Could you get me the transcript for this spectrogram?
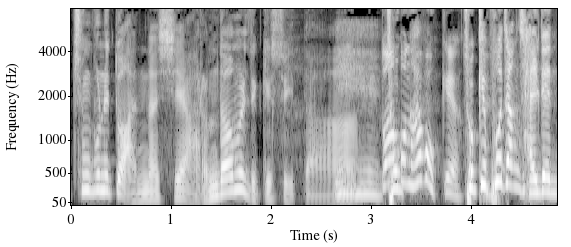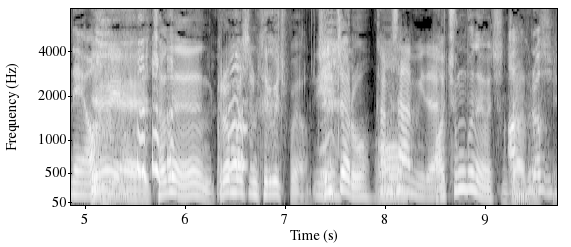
충분히 또 안나 씨의 아름다움을 느낄 수 있다. 예. 또한 번 하고 올게요. 좋게 포장 잘 됐네요. 예, 예. 저는 그런 말씀 드리고 싶어요. 예. 진짜로. 감사합니다. 어, 아, 충분해요, 진짜. 아, 아나 씨.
